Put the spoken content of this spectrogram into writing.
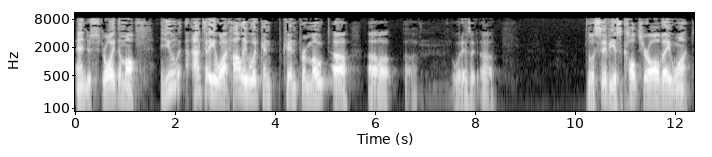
and destroyed them all. You, I'll tell you what, Hollywood can can promote uh, uh, uh, what is it? Uh, lascivious culture all they want.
